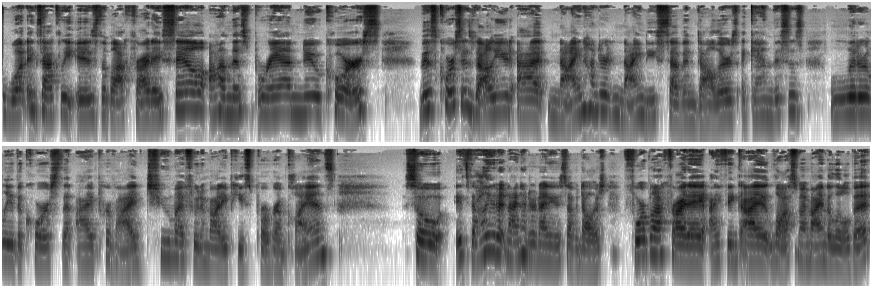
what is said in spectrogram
What exactly is the Black Friday sale on this brand new course? This course is valued at $997. Again, this is literally the course that I provide to my Food and Body Peace program clients. So it's valued at $997. For Black Friday, I think I lost my mind a little bit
